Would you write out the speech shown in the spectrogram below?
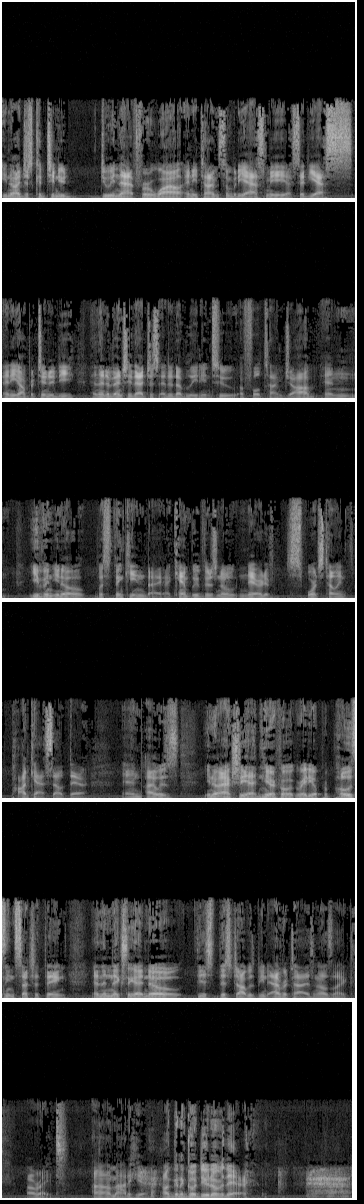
you know, I just continued doing that for a while. Anytime somebody asked me, I said yes, any opportunity. And then eventually that just ended up leading to a full time job. And even, you know, was thinking, I, I can't believe there's no narrative sports telling podcasts out there. And I was, you know, actually at New York Public Radio proposing such a thing. And the next thing I know, this, this job was being advertised. And I was like, all right, I'm out of here. I'm going to go do it over there.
